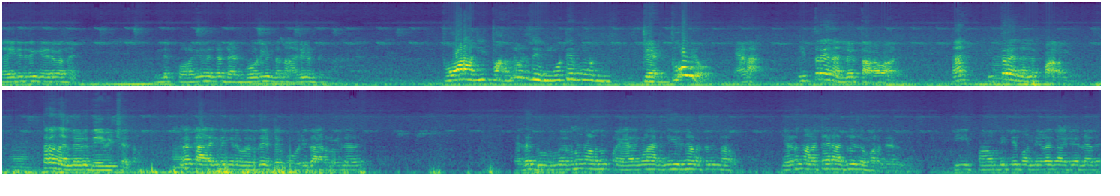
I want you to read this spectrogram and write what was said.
ധൈര്യത്തിൽ കയറി വന്നേ. ഇതിന്റെ പുറകിൽ വല്ല ഡെഡ് ബോഡി ഉണ്ടെന്ന് ആരും ഉണ്ട് പോടാ നീ പറഞ്ഞോളൂ ഇങ്ങോട്ടേ പോകണം ഡെഡ് ബോഡിയോ എടാ ഇത്രയും നല്ലൊരു തറവാട്. ഏഹ് ഇത്രയും നല്ല പറമ്പ്. ഇത്ര നല്ലൊരു ദേവീക്ഷേത്രം. ഇതൊക്കെ ആരെങ്കിലും ഇങ്ങനെ വെറുതെ ഇട്ടേക്കോ? ഒരു കാരണമില്ലാതെ വല്ല ദുർമരണം നടന്ന് പ്രയാണങ്ങൾ അണിഞ്ഞിരിഞ്ഞ് നടക്കുന്നുണ്ടാവും. ഞങ്ങളുടെ നാട്ടുകാർ അതുമല്ലോ പറഞ്ഞായിരുന്നു ഈ പാമ്പിന്റെ പന്നിയുടെ കാര്യമല്ലാതെ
